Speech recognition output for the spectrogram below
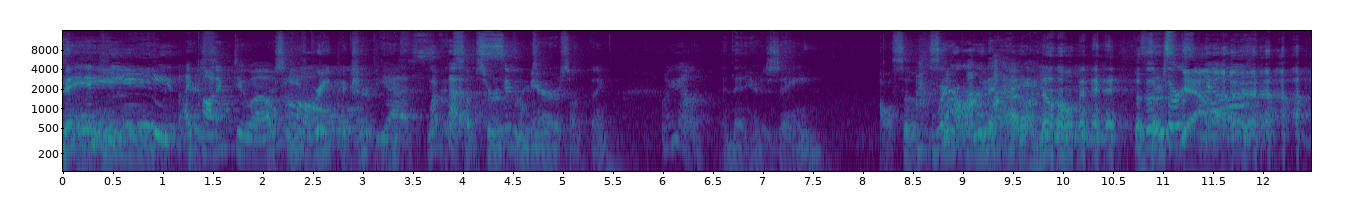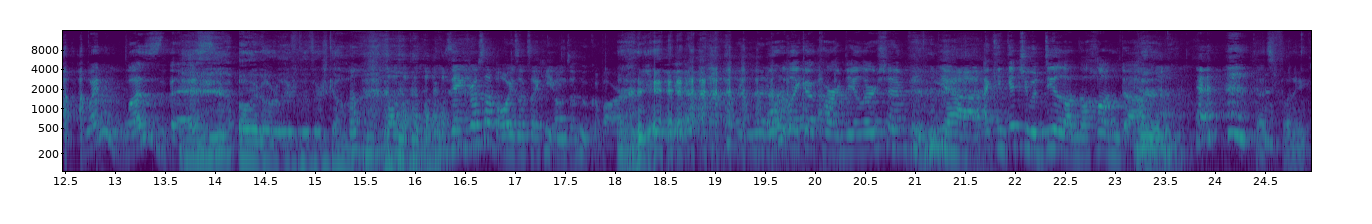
Zane. Heath, There's- iconic duo. There's Heath, great oh, picture of Heath. yes. Love that some sort suit. of premiere or something. Oh yeah. And then here's Zane. Also, Where are premiere. they? I don't know. the, The thirst, Thirst gala. When was this? oh my god, we're late for the thirst gala. Zane dress up always looks like he owns a hookah bar. like, or like a car dealership? Yeah, I can get you a deal on the Honda. That's funny.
